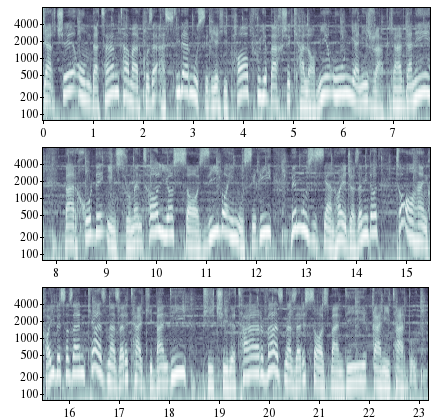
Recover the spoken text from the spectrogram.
گرچه عمدتا تمرکز اصلی در موسیقی هیپ هاپ روی بخش کلامی اون یعنی رپ کردنه برخورد instrumental یا سازی با این موسیقی به موزیسین ها اجازه می‌داد تا آهنگ هایی بسازن که از نظر ترکیبندی پیچیده تر و از نظر سازبندی غنی تر بود.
